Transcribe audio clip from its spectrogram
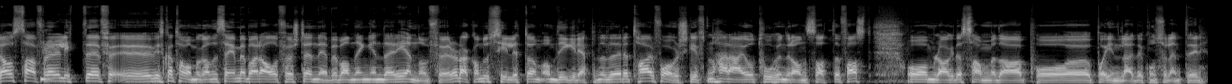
La oss ta for dere litt, eh, eh, Vi skal ta omorganisering, men bare aller først den nedbemanningen dere gjennomfører. Da kan du si litt om, om, de grepene dere tar. For overskriften her er jo 200 ansatte fast, og om lag det samme da på, på innleide konsulenter.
